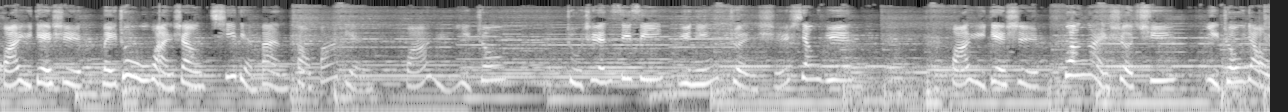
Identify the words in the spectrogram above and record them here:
华语电视每周五晚上七点半到八点，华语一周，主持人 CC 与您准时相约。华语电视关爱社区，一周要闻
